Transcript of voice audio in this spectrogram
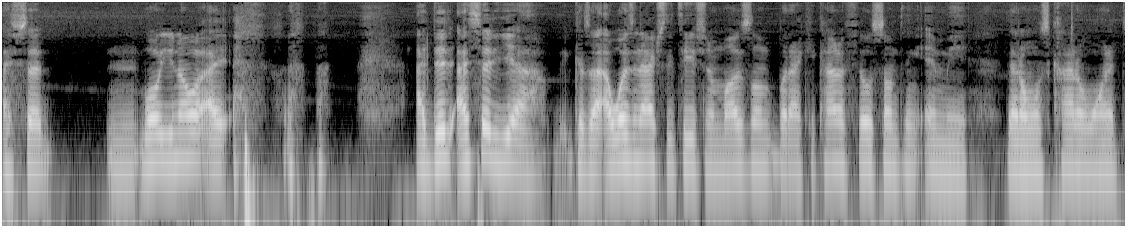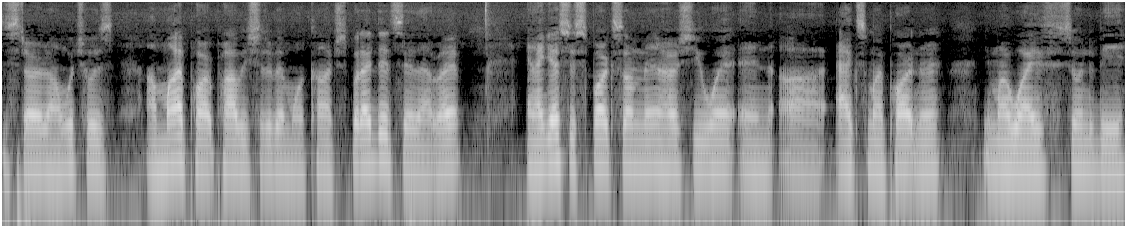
"I said, well, you know I." I did. I said yeah because I, I wasn't actually teaching a Muslim, but I could kind of feel something in me that almost kind of wanted to start it on, which was on my part probably should have been more conscious. But I did say that, right? And I guess it sparked something in her. She went and uh, asked my partner, my wife, soon to be,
